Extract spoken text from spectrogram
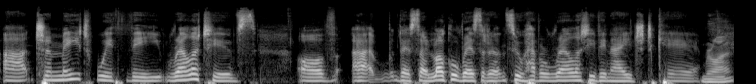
uh, to meet with the relatives of uh, there's so local residents who have a relative in aged care. Right.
